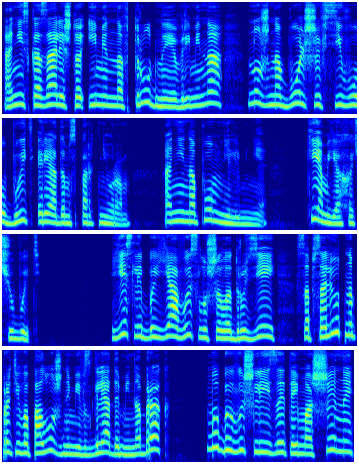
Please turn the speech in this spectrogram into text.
Они сказали, что именно в трудные времена нужно больше всего быть рядом с партнером. Они напомнили мне, кем я хочу быть. Если бы я выслушала друзей с абсолютно противоположными взглядами на брак, мы бы вышли из этой машины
